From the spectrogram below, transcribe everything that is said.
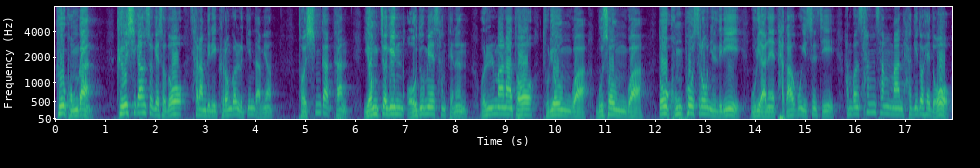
그 공간, 그 시간 속에서도 사람들이 그런 걸 느낀다면 더 심각한 영적인 어둠의 상태는 얼마나 더 두려움과 무서움과 또 공포스러운 일들이 우리 안에 다가오고 있을지 한번 상상만 하기도 해도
